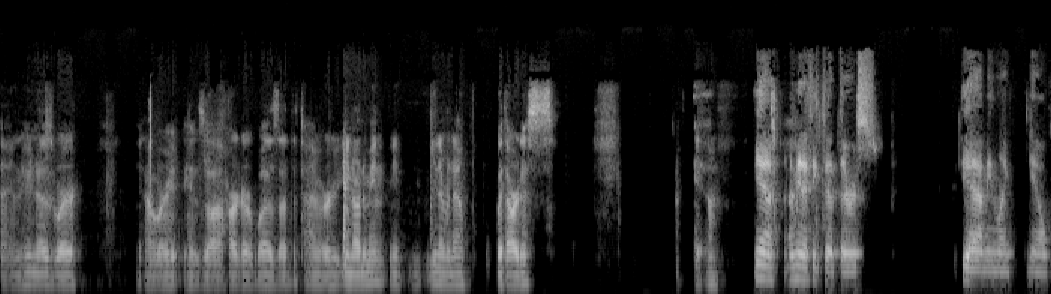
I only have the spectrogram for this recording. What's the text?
and who knows where you know where his uh, heart was at the time or you know what I mean? You, you never know with artists. Yeah. Yeah, I mean I think that there's yeah, I mean like, you know,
